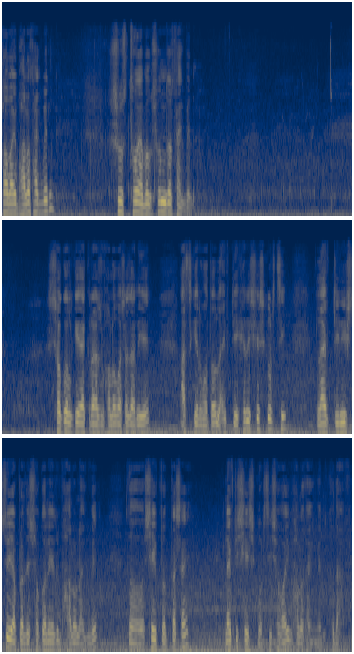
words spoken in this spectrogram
সবাই ভালো থাকবেন, সুস্থ এবং সুন্দর থাকবেন। সকলকে একরাশ ভালোবাসা জানিয়ে আজকের মতো লাইভটি এখানে শেষ করছি। লাইভটি নিশ্চয়ই আপনাদের সকলের ভালো লাগবে। তো সেই প্রত্যাশায় লাইভটি শেষ করছি। সবাই ভালো থাকবেন। খুদা হাফিজ।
